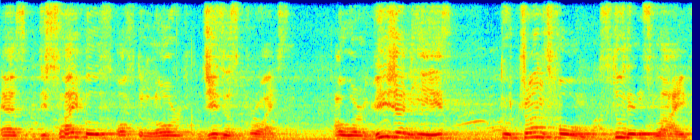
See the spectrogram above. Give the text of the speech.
as disciples of the Lord Jesus Christ. Our vision is to transform students' life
